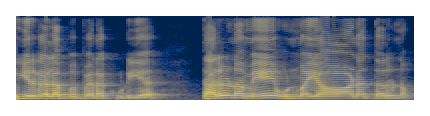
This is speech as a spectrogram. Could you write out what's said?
உயிர்கலப்பு பெறக்கூடிய தருணமே உண்மையான தருணம்.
